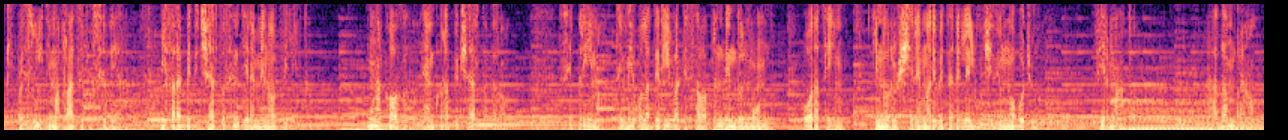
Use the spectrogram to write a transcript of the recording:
che quest'ultima frase fosse vera, mi farebbe di certo sentire meno avvilito. Una cosa è ancora più certa però. Se prima temevo la deriva che stava prendendo il mondo, ora temo che non riusciremo a rivedere le luci di un nuovo giorno. Firmato Adam Brown.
